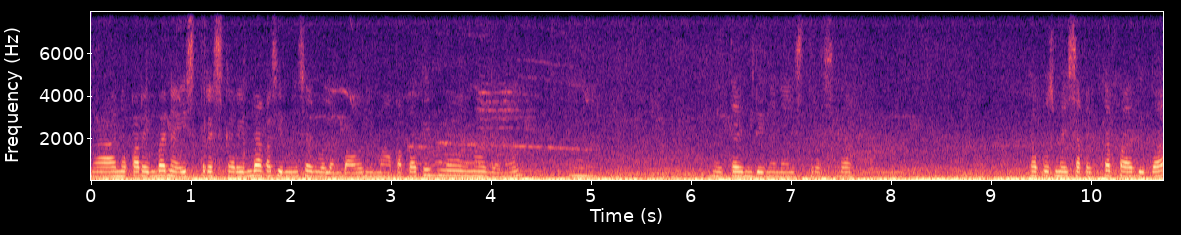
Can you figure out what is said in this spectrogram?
Na ano ka rin ba? Na-stress ka rin ba? Kasi minsan walang baon yung mga kapatid mo, na gano'n. Hmm. May time din na na-stress ka. Tapos may sakit ka pa, di ba?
